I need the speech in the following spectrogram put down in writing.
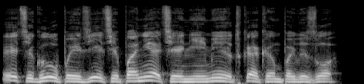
Эти глупые дети понятия не имеют, как им повезло.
